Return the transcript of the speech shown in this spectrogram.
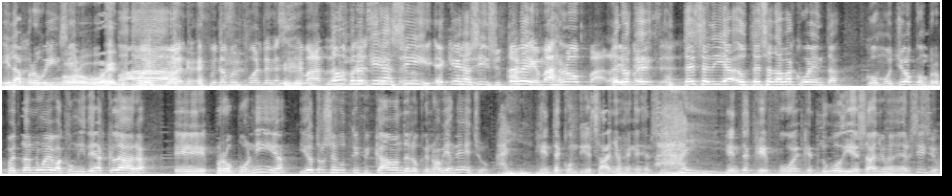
y la provincia... Pero bueno. Muy fuerte, fuiste muy fuerte en ese debate. No, pero es que es así, es que es así. Si usted ve... quemar ropa, la Pero que diferencia. usted se, día, usted se daba cuenta, como yo, con propuesta nueva, con idea clara, eh, proponía y otros se justificaban de lo que no habían hecho. Ay. Gente con 10 años en ejercicio. Ay. Gente que fue que tuvo 10 años en ejercicio.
